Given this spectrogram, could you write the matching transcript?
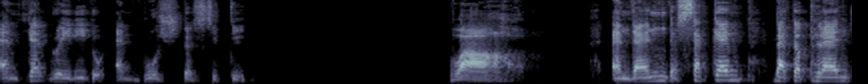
and get ready to ambush the city. Wow. And then the second better plan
